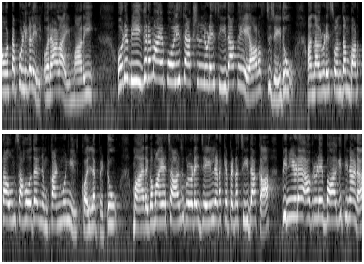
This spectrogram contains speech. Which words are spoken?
നോട്ടപ്പുള്ളികളിൽ ഒരാളായി മാറി. ഒരു ഭീകരമായ പോലീസ് ആക്ഷനിലൂടെ സീതാക്കയെ അറസ്റ്റ് ചെയ്തു. അന്ന് അവരുടെ സ്വന്തം ഭർത്താവും സഹോദരനും കൺമുന്നിൽ കൊല്ലപ്പെട്ടു. മാരകമായ ചാർജുകളോടെ ജയിലിലടക്കപ്പെട്ട സീതാക്ക പിന്നീട് അവരുടെ ഭാഗ്യത്തിനാണ്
